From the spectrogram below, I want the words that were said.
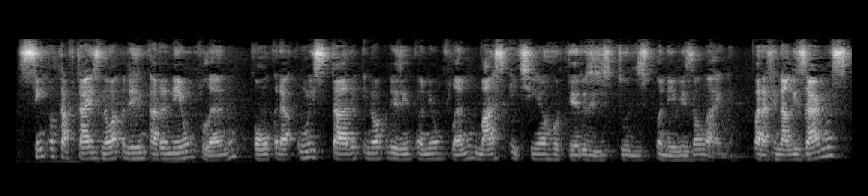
cinco capitais não apresentaram nenhum plano, contra um estado que não apresentou nenhum plano, mas que tinha roteiros de estudo disponíveis online. Para finalizarmos,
